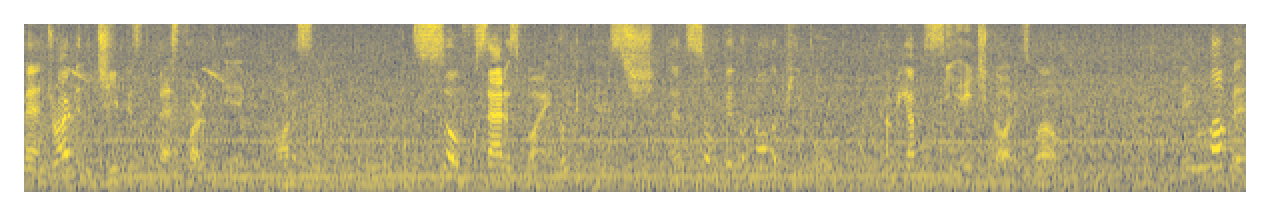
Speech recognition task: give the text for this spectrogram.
Man, driving the Jeep is the best part of the game, honestly. It's so satisfying. Look at this. That's so good. Look at all the people coming up to see H-God as well. They love it.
